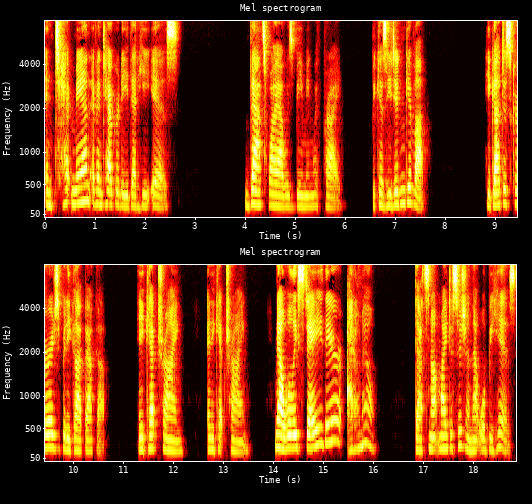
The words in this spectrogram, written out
inte- man of integrity that he is. That's why I was beaming with pride. because he didn't give up. He got discouraged, but he got back up. He kept trying and he kept trying. Now, will he stay there? I don't know. That's not my decision. That will be his.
